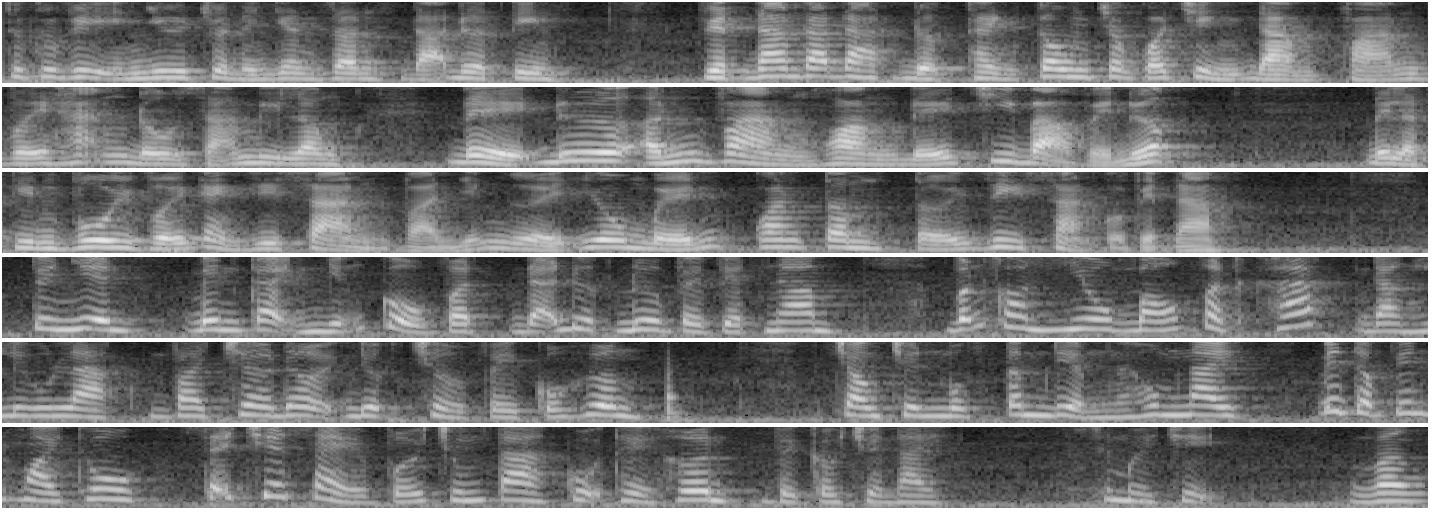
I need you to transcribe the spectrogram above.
Thưa quý vị, như truyền hình nhân dân đã đưa tin, Việt Nam đã đạt được thành công trong quá trình đàm phán với hãng đấu giá Milong để đưa ấn vàng Hoàng đế Chi Bảo về nước. Đây là tin vui với ngành di sản và những người yêu mến quan tâm tới di sản của Việt Nam. Tuy nhiên, bên cạnh những cổ vật đã được đưa về Việt Nam, vẫn còn nhiều báu vật khác đang lưu lạc và chờ đợi được trở về cố hương. Trong chuyên mục tâm điểm ngày hôm nay, biên tập viên Hoài Thu sẽ chia sẻ với chúng ta cụ thể hơn về câu chuyện này. Xin mời chị. Vâng,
